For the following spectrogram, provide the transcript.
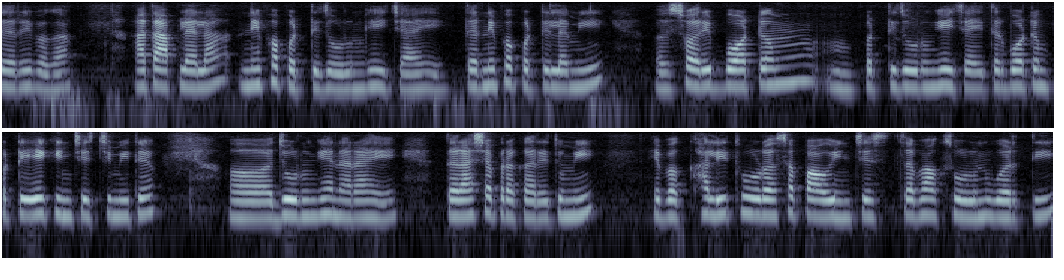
तर हे बघा आता आपल्याला नेफापट्टी जोडून घ्यायची आहे. तर नेफापट्टीला मी सॉरी बॉटम पट्टी जोडून घ्यायची आहे. तर बॉटम पट्टी एक इंचेसची मी इथे जोडून घेणार आहे. तर अशा प्रकारे तुम्ही हे बघ खाली थोडासा पाव इंचेसचा भाग सोडून वरती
